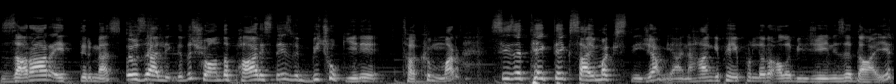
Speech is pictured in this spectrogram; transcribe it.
zarar ettirmez. Özellikle de şu anda Paris'teyiz ve birçok yeni takım var. Size tek tek saymak isteyeceğim. Yani hangi paper'ları alabileceğinize dair.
